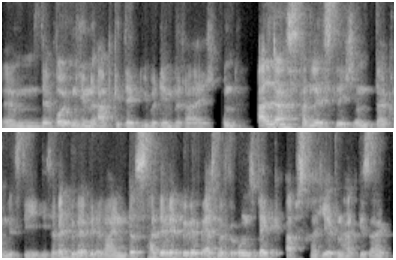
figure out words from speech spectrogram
ähm, der Wolkenhimmel abgedeckt über dem Bereich. Und all das hat letztlich, und da kommt jetzt die, dieser Wettbewerb wieder rein, das hat der Wettbewerb erstmal für uns weg abstrahiert und hat gesagt,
